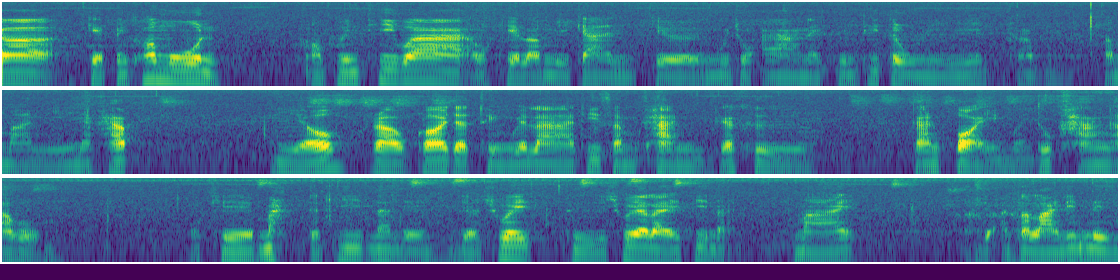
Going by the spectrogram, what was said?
ก็เก็บเป็นข้อมูลของพื้นที่ว่าโอเคเรามีการเจองูจงอางในพื้นที่ตรงนี้ครับประมาณนี้นะครับ เดี๋ยวเราก็จะถึงเวลาที่สำคัญก็คือการปล่อยเหมือนทุกครั้งครับผม โอเคมาเดี๋ยวพี่นั่นเอง เดี๋ยวช่วยถือช่วยอะไรพี่หน่อยไม้ เดี๋ยวอันตรายนิดนึง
